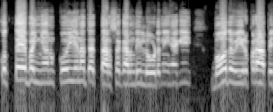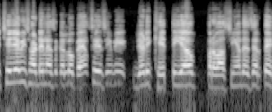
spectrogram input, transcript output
ਕੁੱਤੇ ਬਈਆਂ ਨੂੰ ਕੋਈ ਇਹਨਾਂ ਤੇ ਤਰਸ ਕਰਨ ਦੀ ਲੋੜ ਨਹੀਂ ਹੈਗੀ। ਬਹੁਤ ਵੀਰ ਭਰਾ ਪਿੱਛੇ ਜੇ ਵੀ ਸਾਡੇ ਨਾਲ ਇਸ ਗੱਲੋਂ ਬਹਿਸੇ ਸੀ ਵੀ ਜਿਹੜੀ ਖੇਤੀ ਆ ਉਹ ਪ੍ਰਵਾਸੀਆਂ ਦੇ ਸਿਰ ਤੇ,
